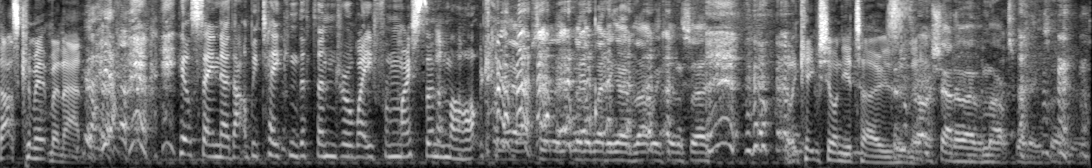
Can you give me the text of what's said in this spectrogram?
That's commitment, Ad. He'll say, no, that'll be taking the thunder away from my son, Mark. yeah, absolutely. Another wedding over that weekend, so. Well, it keeps you on your toes, doesn't it? a shadow over Mark's wedding. So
